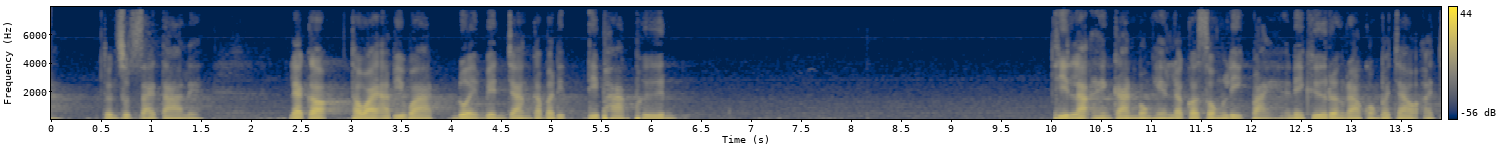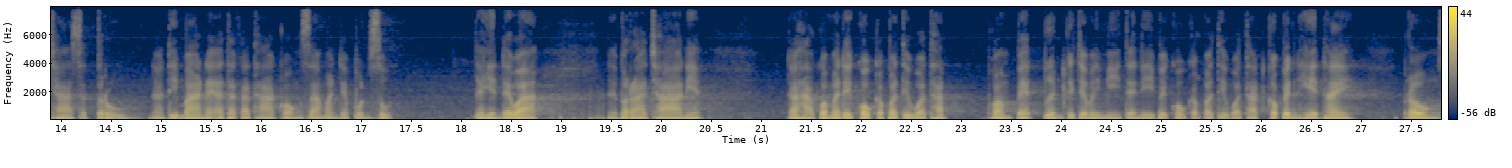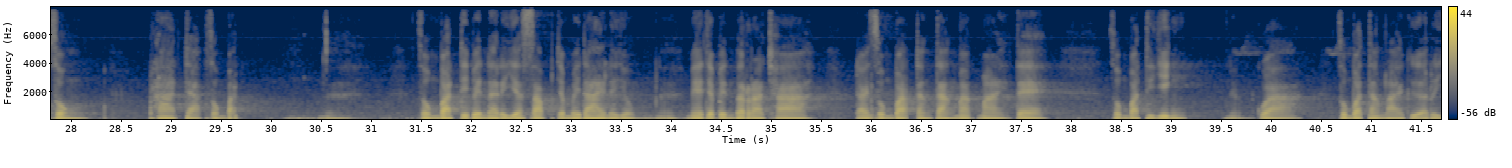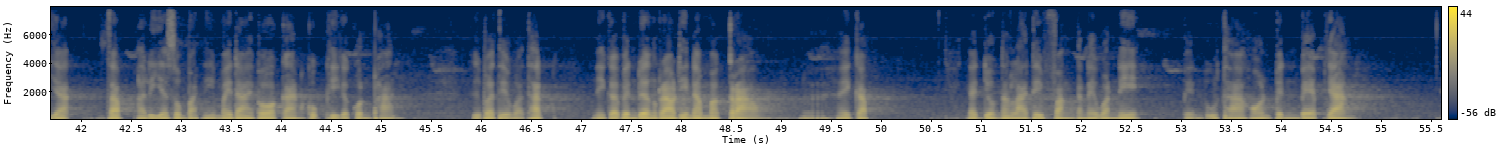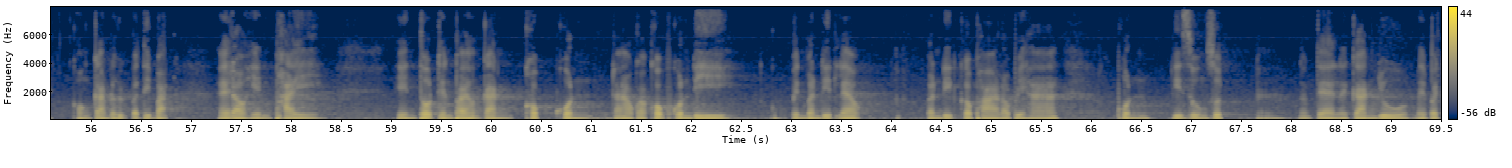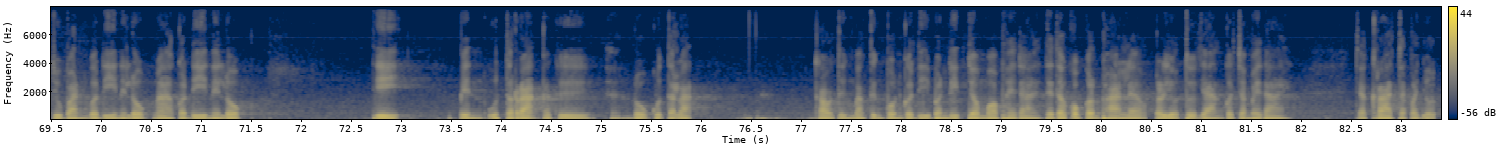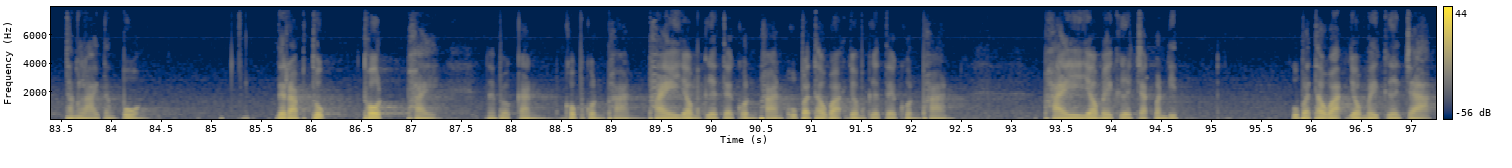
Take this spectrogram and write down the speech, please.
จนสุดสายตาเลย และก็ถวายอภิวาทด้วยเบญจังกบดิษฐ์ที่ภาคพื้น ที่ละแห่งการมองเห็นแล้วก็ทรงหลีกไป อันนี้คือเรื่องราวของพระเจ้าอาชาติศัตรูนะที่มาในอัตถกถาของสามัญญผลสุดจะเห็นได้ว่าในพระราชาเนี่ยถ้าหากว่าไม่ได้คบกับพระเทวทัตความแปดเปื้อนก็จะไม่มีแต่นี่ไปคบกับพระเทวทัตก็เป็นเหตุให้พระองค์ทรงพลาดจากสมบัติ สมบัติที่เป็นอริยทรัพย์จะไม่ได้เลยโยมแม้จะเป็นพระราชาได้สมบัติต่างๆ มากมาย แต่สมบัติที่ยิ่ง กว่าสมบัติทั้งหลายคืออริยะทรัพย์อริยสมบัตินี้ไม่ได้เพราะว่าการคุกคีกับคนพาลคือพระเทวทัตนี่ก็เป็นเรื่องราวที่นำมากล่าวให้กับญาติโยมทั้งหลายได้ฟังกันในวันนี้ เป็นอุทาหรณ์เป็นแบบอย่างของการประพฤติปฏิบัติ ให้เราเห็นภัย เห็นโทษเห็นภัยของการคบคนถ้าหากว่าคบคนดี เป็นบัณฑิตแล้ว บัณฑิตก็พาเราไปหาผลที่สูงสุด ตั้งแต่ในการอยู่ในปัจจุบันก็ดีในโลกหน้าก็ดีในโลก ที่เป็นอุตระก็คือโลกุตระเข้าถึงมรรคถึงผลก็ดีบัณฑิตย่อมมอบให้ได้ แต่ถ้าคบกันผ่านแล้วประโยชน์ทุกอย่างก็จะไม่ได้ จะคลาดจากประโยชน์ทั้งหลายทั้งปวง ได้รับทุกโทษภัยในเพราะการคบคนผ่านภัยย่อมเกิดแต่คนผ่าน อุปัทวะย่อมเกิดแต่คนผ่านภัยย่อมไม่เกิดจากบัณฑิต อุปัทวะย่อมไม่เกิดจาก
